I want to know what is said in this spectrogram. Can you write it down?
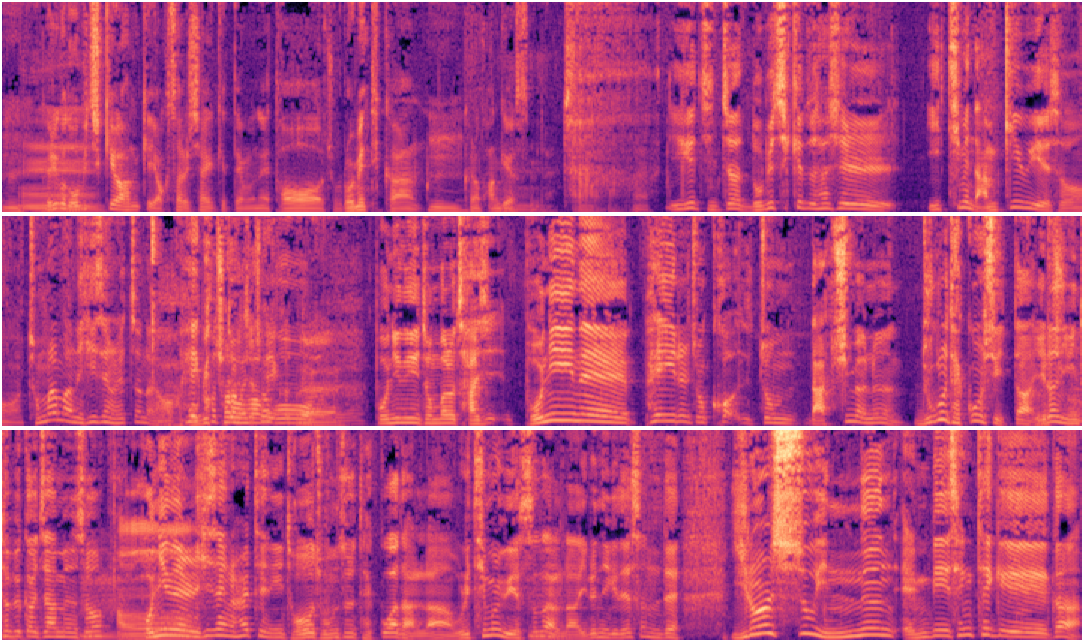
음. 그리고 노비츠키와 함께 역사를 시작했기 때문에 더 좀 로맨틱한 음. 그런 관계였습니다. 이게 진짜 노비츠키도 사실 이 팀에 남기 위해서 정말 많은 희생을 했잖아요. 아, pay cut도 노비처럼 했죠. 하고 네. 본인이 정말로 자신 본인의 페이를 좀, 커, 좀 낮추면은 누굴 데리고 올 수 있다 이런 인터뷰까지 하면서 어. 본인을 희생을 할 테니 더 좋은 선수 데리고 와달라 우리 팀을 위해 써달라 이런 얘기도 했었는데 이럴 수 있는 NBA 생태계가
